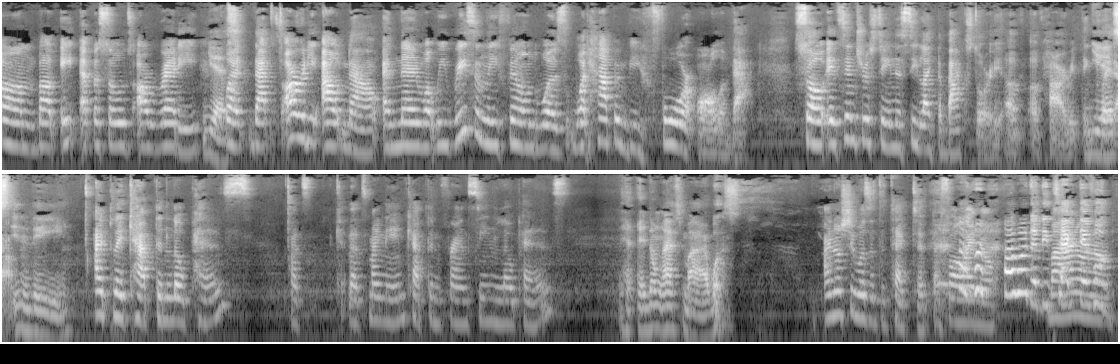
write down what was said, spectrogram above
um about eight episodes already. Yes. But that's already out now. And then what we recently filmed was what happened before all of that. So it's interesting to see like the backstory of, of how everything played yes, indeed. I play Captain Lopez. That's my name, Captain Francine Lopez. And don't ask my I was. I know she was a detective. That's all I know. I was the But I don't detective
